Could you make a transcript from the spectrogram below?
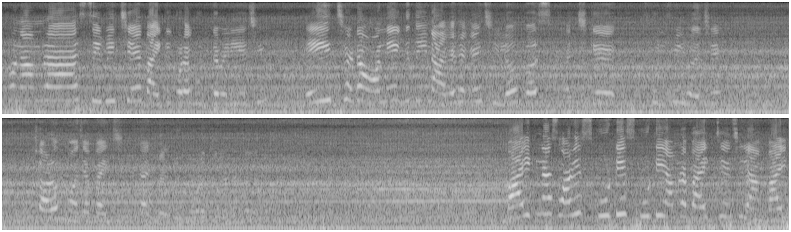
এখন আমরা সি বিচে বাইকে করে ঘুরতে বেরিয়েছি। এই ইচ্ছাটা অনেক দিন আগে থেকেই ছিল বাস আজকে ফুলফিল হয়েছে। চরম মজা পাইছি বাইক না সরি স্কুটি স্কুটি আমরা বাইক চেয়েছিলাম বাইক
